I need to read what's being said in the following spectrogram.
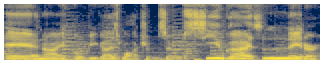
and I hope you guys watch them. So see you guys later.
